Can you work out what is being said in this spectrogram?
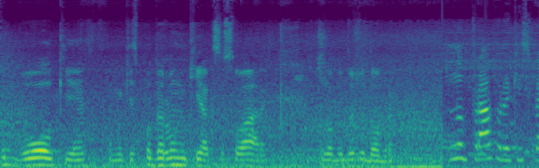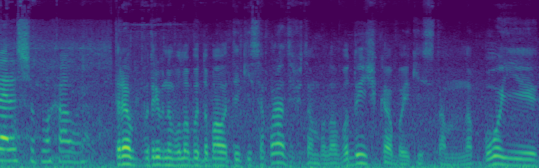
футболки, там якісь подарунки, аксесуари. Було б дуже добре. Ну, прапор якийсь перед, щоб махали. Треба потрібно було б додати якісь апарати, щоб там була водичка або якісь там напої,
